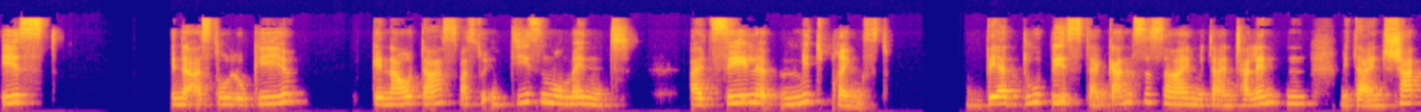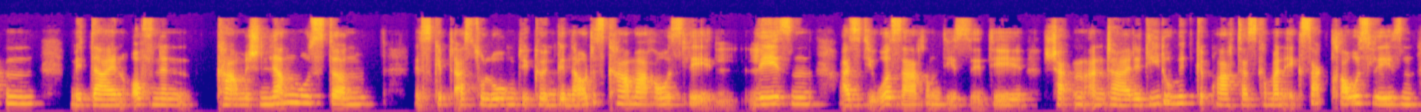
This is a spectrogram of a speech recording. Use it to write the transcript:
ist in der Astrologie genau das, was du in diesem Moment als Seele mitbringst. Wer du bist, dein ganzes Sein mit deinen Talenten, mit deinen Schatten, mit deinen offenen karmischen Lernmustern, es gibt Astrologen, die können genau das Karma rauslesen, also die Ursachen, die, die Schattenanteile, die du mitgebracht hast, kann man exakt rauslesen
